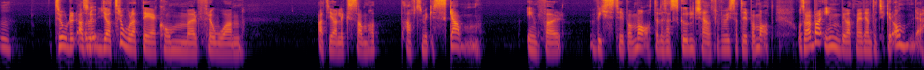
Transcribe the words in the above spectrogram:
Mm. Tror du, alltså, du- Jag tror att det kommer från att jag liksom har haft så mycket skam inför viss typ av mat. Eller så här skuldkänslor för vissa typer av mat. Och så har jag bara inbillat mig att jag inte tycker om det.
